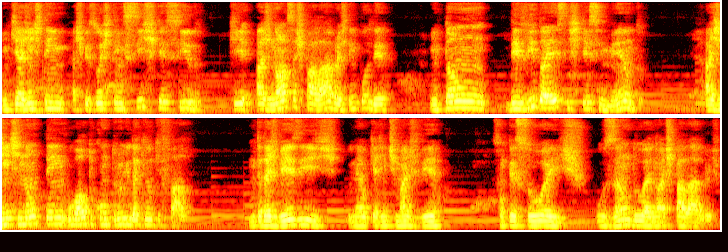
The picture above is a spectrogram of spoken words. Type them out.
em que a gente tem, as pessoas têm se esquecido que as nossas palavras têm poder. Então, devido a esse esquecimento, a gente não tem o autocontrole daquilo que fala. Muitas das vezes, né, o que a gente mais vê são pessoas usando as palavras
